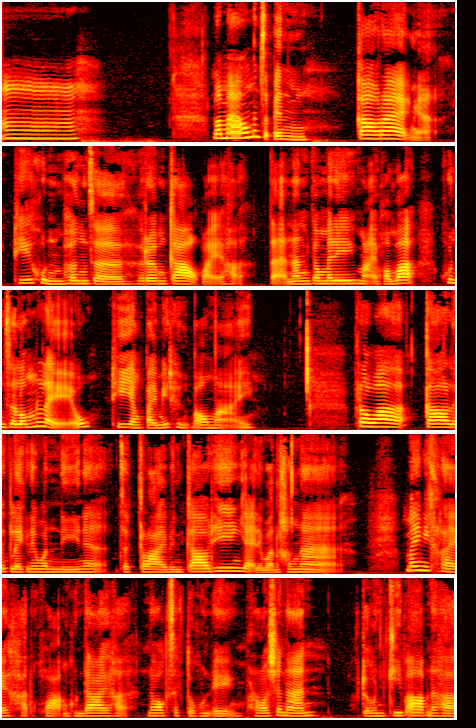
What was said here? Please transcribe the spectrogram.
อืม แล้วแม้ว่ามันจะเป็นก้าวแรกเนี่ย ที่คุณเพิ่งจะเริ่มก้าวไปค่ะ แต่นั่นก็ไม่ได้หมายความว่าคุณจะล้มเหลวที่ยังไปไม่ถึงเป้าหมาย เพราะว่าก้าวเล็กๆ ในวันนี้เนี่ย จะกลายเป็นก้าวที่ยิ่งใหญ่ในวันข้างหน้า ไม่มีใครขัดขวางคุณได้ค่ะ นอกจากตัวคุณเอง เพราะฉะนั้น don't give up นะคะ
